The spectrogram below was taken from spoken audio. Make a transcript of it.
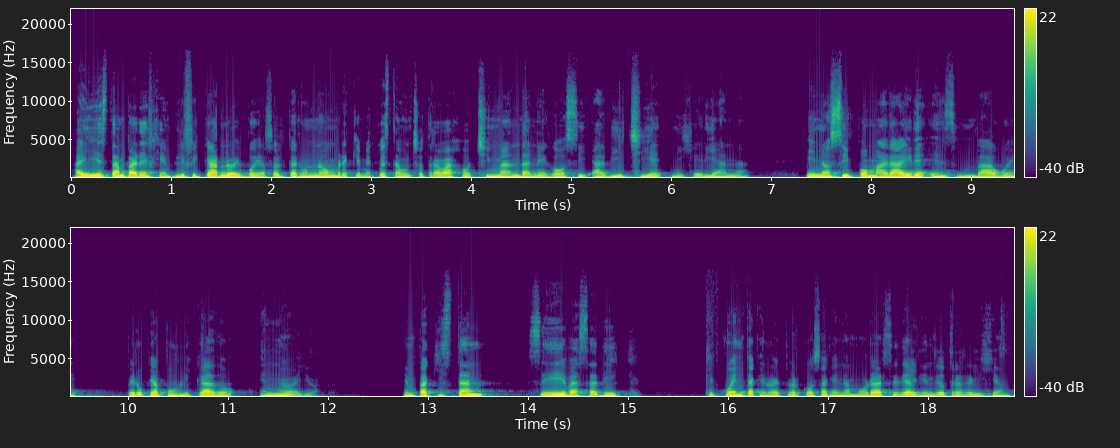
Ahí están para ejemplificarlo y voy a soltar un nombre que me cuesta mucho trabajo, Chimanda Negosi Adichie, nigeriana, y Nosipo Maraire en Zimbabue, pero que ha publicado en Nueva York. En Pakistán, Seeva Sadik, que cuenta que no hay peor cosa que enamorarse de alguien de otra religión.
